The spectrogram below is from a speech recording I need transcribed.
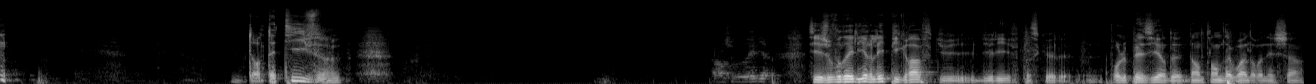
Une tentative. Si je voudrais lire l'épigraphe du, livre, parce que pour le plaisir d'entendre la voix de René Char.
